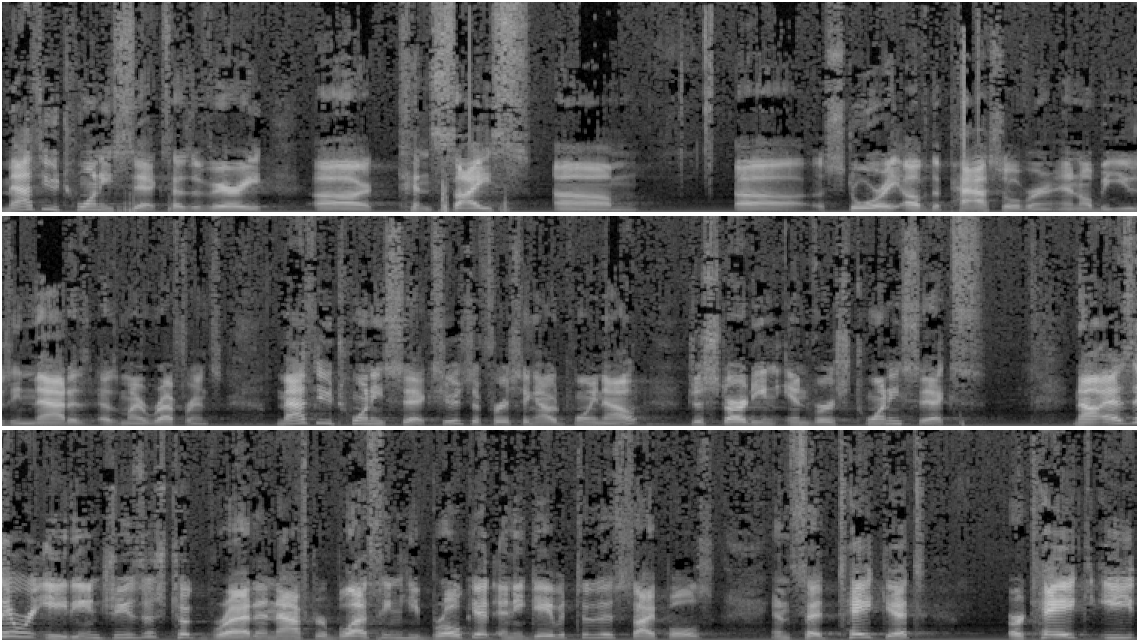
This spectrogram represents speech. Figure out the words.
Matthew 26 has a very uh, concise um, uh, story of the Passover, and I'll be using that as, as my reference. Matthew 26. Here's the first thing I would point out, just starting in verse 26. Now, as they were eating, Jesus took bread, and after blessing, he broke it and he gave it to the disciples and said, Take it, or take, eat,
